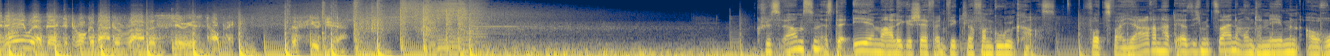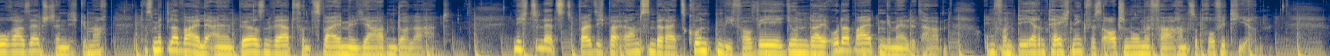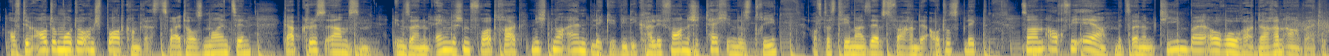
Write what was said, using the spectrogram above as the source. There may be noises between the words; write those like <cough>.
Today we are going to talk about a rather serious topic, the future. Chris Urmson ist der ehemalige Chefentwickler von Google Cars. Vor zwei Jahren hat er sich mit seinem Unternehmen Aurora selbstständig gemacht, das mittlerweile einen Börsenwert von 2 Milliarden Dollar hat. Nicht zuletzt, weil sich bei Urmson bereits Kunden wie VW, Hyundai oder Byton gemeldet haben, um von deren Technik fürs autonome Fahren zu profitieren. Auf dem Automotor- und Sportkongress 2019 gab Chris Urmson in seinem englischen Vortrag nicht nur Einblicke, wie die kalifornische Tech-Industrie auf das Thema selbstfahrende Autos blickt, sondern auch wie er mit seinem Team bei Aurora daran arbeitet.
